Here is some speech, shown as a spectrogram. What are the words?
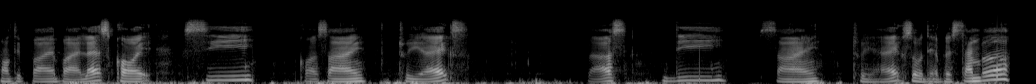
multiplied by let's call it c cosine 3x plus d sine 3x so have a number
